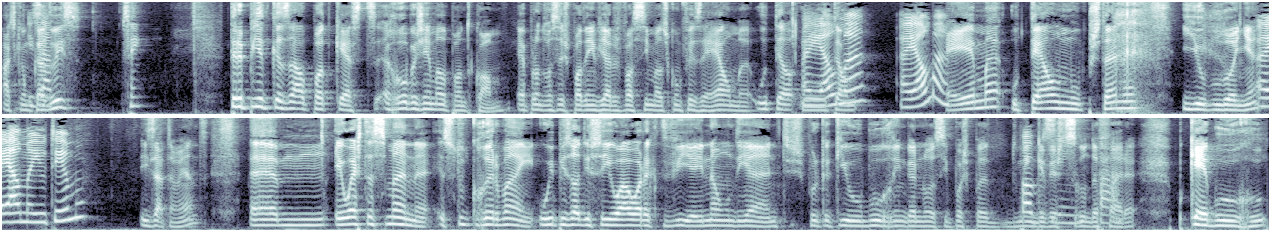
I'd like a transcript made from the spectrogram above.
Acho que é um bocado Exato. isso. Sim. Terapia de Casal Podcast arroba gmail.com é para onde vocês podem enviar os vossos e-mails, como fez a Elma, o, tel, A o Elma, a Elma, Telmo, a Emma, o Telmo Pestana e o Bolonha. a Elma e o Temo. Exatamente. Um, eu esta semana, se tudo correr bem, o episódio saiu à hora que devia e não um dia antes, porque aqui o burro enganou-se e pôs para domingo em vez de segunda-feira, porque é burro.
